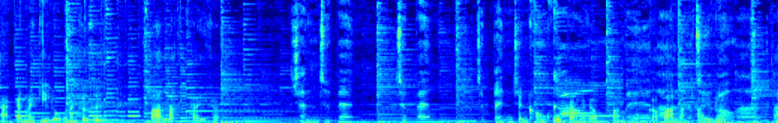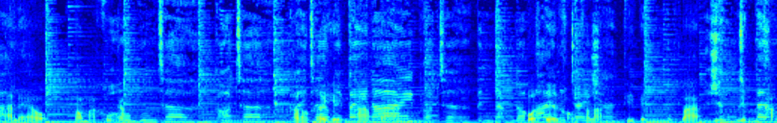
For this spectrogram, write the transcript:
ห่างกันไม่กี่โลนั่นก็คือบ้านรักไทยครับ ฉันจะเป็นจะเป็นจะเป็นเป็นของคู่กันนะครับบางผมกับบ้านรักไทยนี่มาแล้วต้องมาคู่กัน ถ้าเราเคยเห็นภาพตาม โปสเตอร์ของฝรั่งที่เป็นหมู่บ้านอยู่ริมเขา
